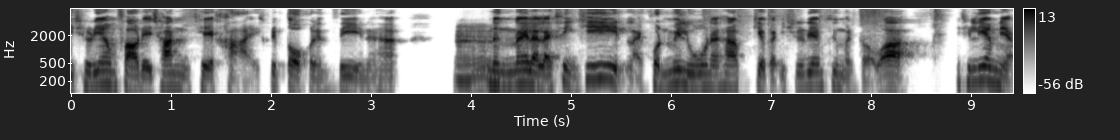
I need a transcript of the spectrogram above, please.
Ethereum Foundation เทขายคริปโตเคอเรนซีนะฮะอืมหนึ่งในหลาย ๆ สิ่งที่หลายคนไม่รู้นะครับ เกี่ยวกับ Ethereum คือเหมือนกับว่า Ethereum เนี่ย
